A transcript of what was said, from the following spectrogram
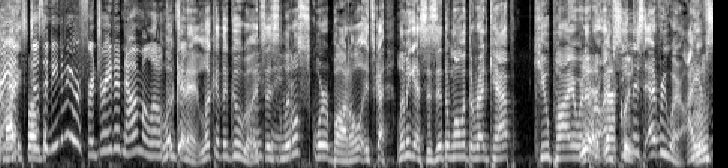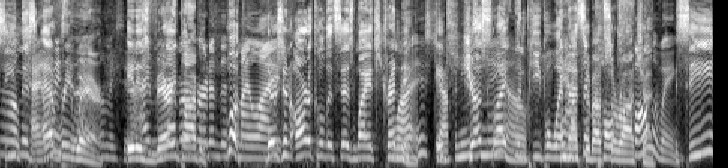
I- Grant, I- does it need to be refrigerated? Now I'm a little. Look at it. Look at the Google. It's me this little squirt bottle. It's got Let me guess, is it the one with the red cap? Kewpie or whatever. I've seen this everywhere. I have mm-hmm. seen this Okay, let me see that. everywhere. Let me see It that. is I've very popular. heard of this in Look, there's an article that says why it's trending. What is Japanese it's just like when people went It nuts about cult sriracha. following. See,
